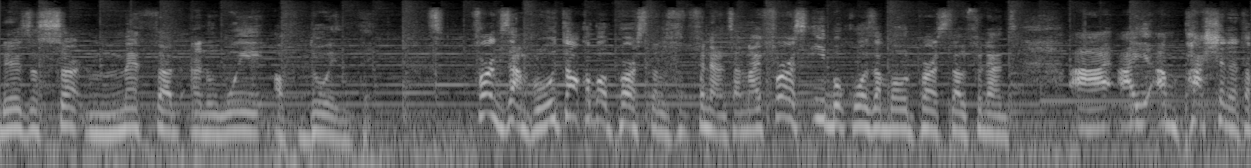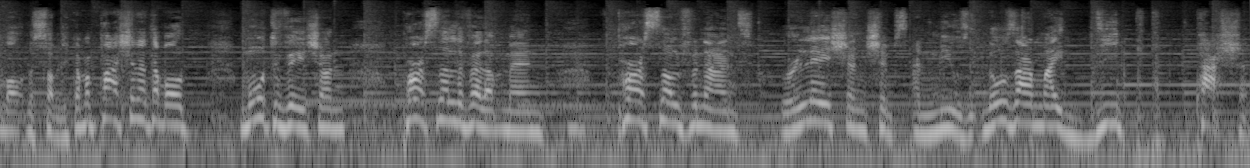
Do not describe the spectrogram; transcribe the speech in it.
There's a certain method and way of doing things. For example, we talk about personal finance, and my first ebook was about personal finance. I, I am passionate about the subject. I'm passionate about motivation, personal development, personal finance, relationships, and music. Those are my deep passion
